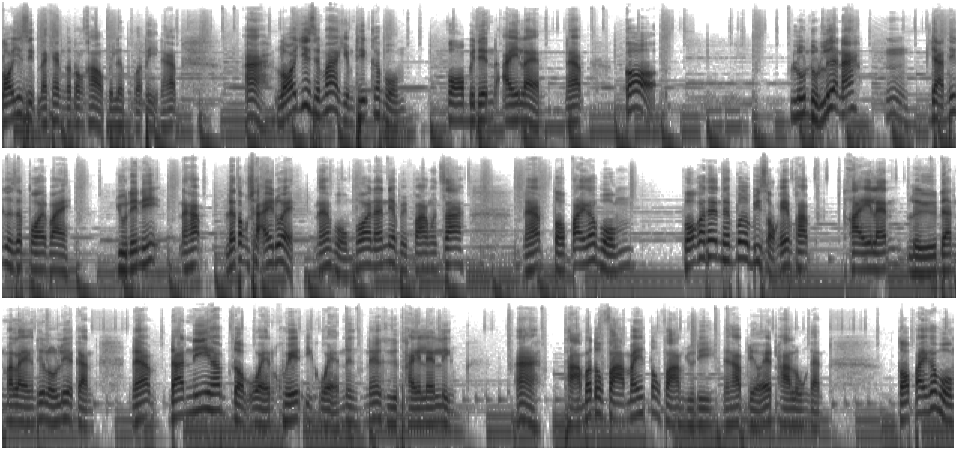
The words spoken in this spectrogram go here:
120ไลแคนก็ต้องเข้าเป็นเรื่องปกตินะครับอะ125เข็มทิศครับผม Forbidden Island นะครับ ก็รุนดูดเลือดนะอืมอย่างที่เคยสปอยไปอยู่ในนี้นะครับ และต้องใช้ด้วยนะครับผมเพราะฉะนั้นเนี่ยไปฟังมันซะนะครับต่อไปครับผม Forgotten Temple B2F ครับไทยแลนด์หรือดันแมลงที่เราเรียกกันนะครับดันนี้ครับดอปแหวนเควสอีกแหวนหนึ่งนั่นก็คือไทยแลนด์ลิง อะถามว่าต้องฟาร์มไหมต้องฟาร์มอยู่ดีนะครับ เดี๋ยวแอดพาลงกัน ต่อไปครับผม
